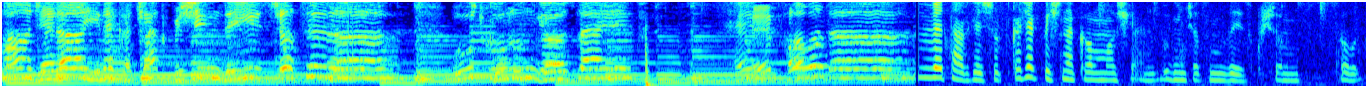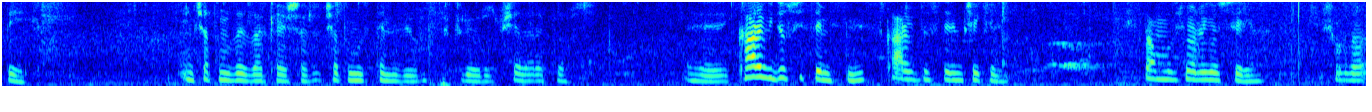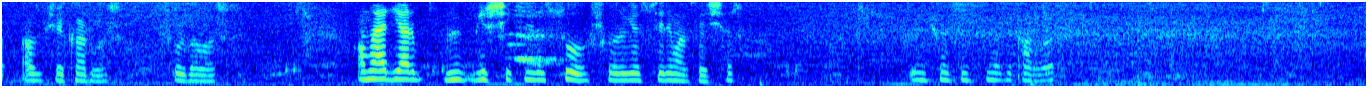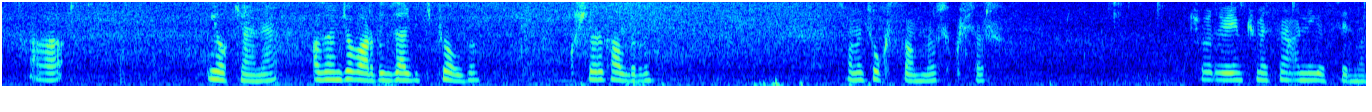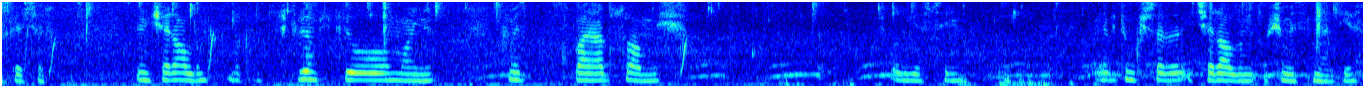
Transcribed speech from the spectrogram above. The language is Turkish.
macera yine kaçak peşindeyiz çatıda Utku'nun gözler hep hep havada Evet arkadaşlar kaçak peşine kalma hoş geldiniz. Bugün çatımızdayız. Kuşlarımız salık değil. Bugün çatımızdayız arkadaşlar. Çatımızı temizliyoruz, süpürüyoruz, bir şeyler yapıyoruz. Ee, kar videosu istemişsiniz. Kar videosu dedim çekelim. İstanbul'u şöyle göstereyim. Şurada az bir şey kar var. Şurada var. Ama her yer büyük bir şekilde su. Şöyle göstereyim arkadaşlar. Benim üstünde de kar var. Hava yok yani. Az önce vardı güzel bir tipi oldu. Kuşları kaldırdım. Sonra çok ıslandılar kuşlar. Şöyle benim kümesin halini göstereyim arkadaşlar. Dün içeri aldım. Bakın süpürüyorum süpürüyorum aynı. Kümes bayağı bir su almış. Şöyle göstereyim. De bütün kuşları içeri aldım üşümesinler diye.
